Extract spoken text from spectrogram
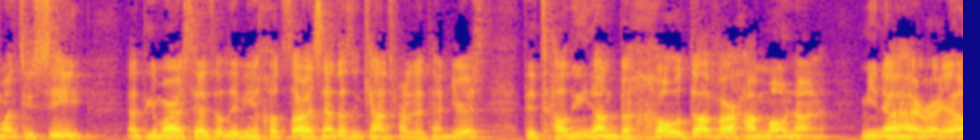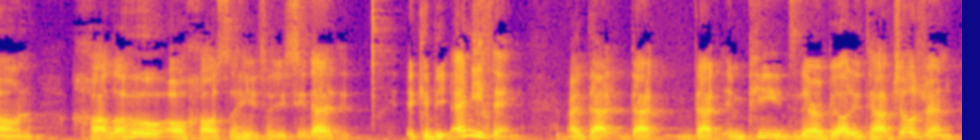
once you see that the Gemara says that living in chutz now doesn't count as part of the ten years, the talinan bechol davar hamonan mina harayon chalahu o sahi. So you see that it, could be anything, right? That that that impedes their ability to have children.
